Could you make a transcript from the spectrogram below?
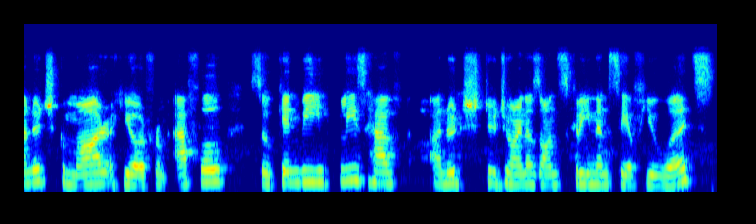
Anuj Kumar here from Affle. So can we please have Anuj to join us on screen and say a few words?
